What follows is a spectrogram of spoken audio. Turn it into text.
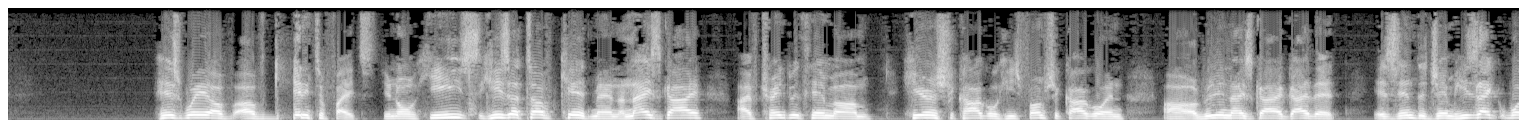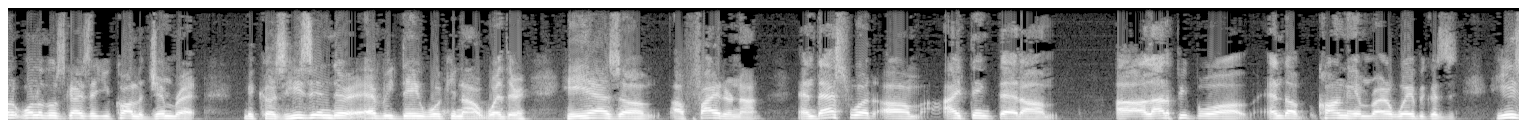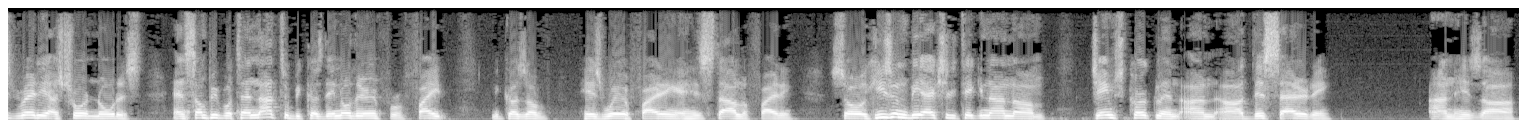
his way of of getting to fights. You know, he's he's a tough kid, man. A nice guy. I've trained with him um, here in Chicago. He's from Chicago and uh, a really nice guy. A guy that is in the gym. He's like one one of those guys that you call a gym rat because he's in there every day working out, whether he has a a fight or not. And that's what um, I think that um, a lot of people uh, end up calling him right away because he's ready at short notice. And some people tend not to because they know they're in for a fight because of his way of fighting and his style of fighting. So he's going to be actually taking on um, James Kirkland on uh, this Saturday on his uh,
